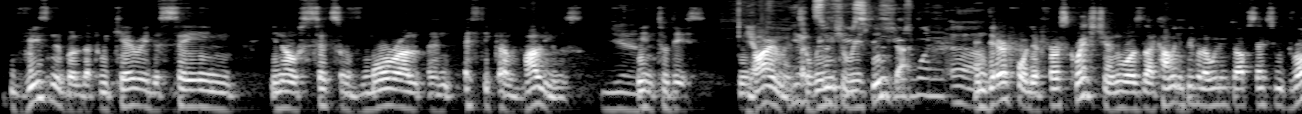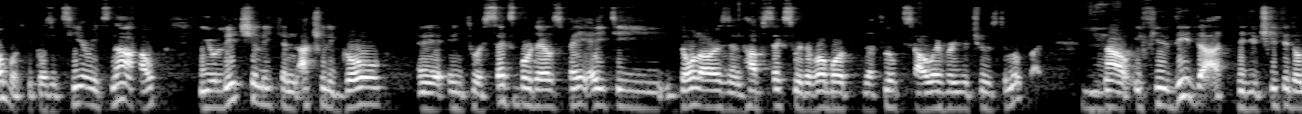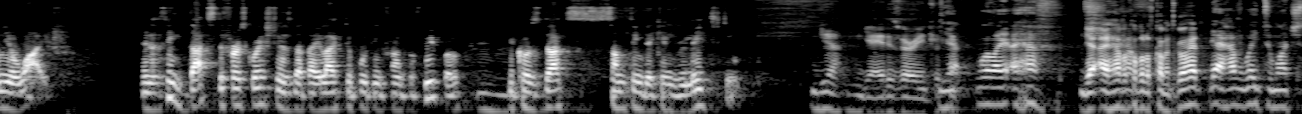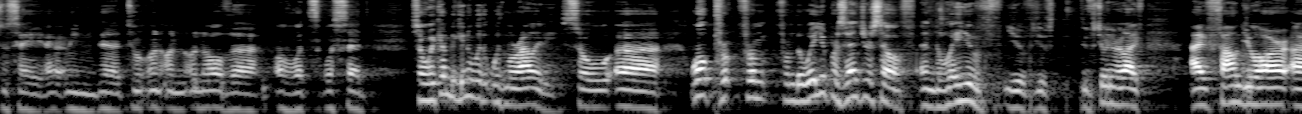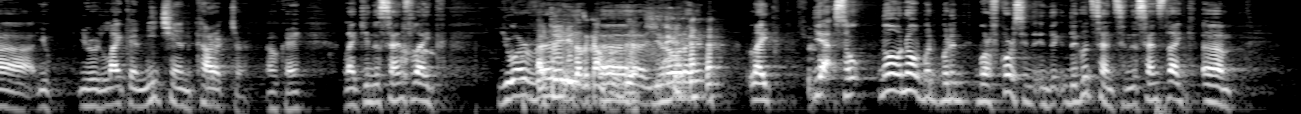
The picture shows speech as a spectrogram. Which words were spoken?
reasonable that we carry the same, you know, sets of moral and ethical values yeah. into this environment. Yeah. so we so need to rethink that. One, uh... And therefore, the first question was like, how many people are willing to have sex with robots? Because it's here, it's now. You literally can actually go uh, into a sex bordel, pay eighty dollars, and have sex with a robot that looks however you choose to look like. Yeah. Now, if you did that, did you cheated on your wife? And I think that's the first questions that I like to put in front of people mm-hmm. because that's something they can relate to. Yeah. Yeah, it is very interesting. Yeah. Well, I, I have. Yeah, I have, have, a couple of comments. Go ahead. Yeah, I have way too much to say. I mean, the, to, on, on, on all the of what's was said. So we can begin with, with morality. So, uh, well, pr- from from the way you present yourself and the way you've you've you've, you've shown your life, I found you are uh, you you're like a Nietzschean character. Okay, like in the sense like you are very. I take it as a compliment. Uh, you know what I mean? like yeah. So no, no, but but but of course, in, in, the, in the, good sense, in the sense like um,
